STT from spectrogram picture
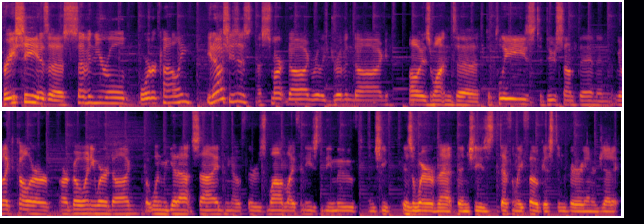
Gracie is a seven year old border collie. You know, she's just a smart dog, really driven dog always wanting to to please, to do something, and we like to call her our, our go anywhere dog. But when we get outside, you know, if there's wildlife that needs to be moved, and she is aware of that, then she's definitely focused and very energetic.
